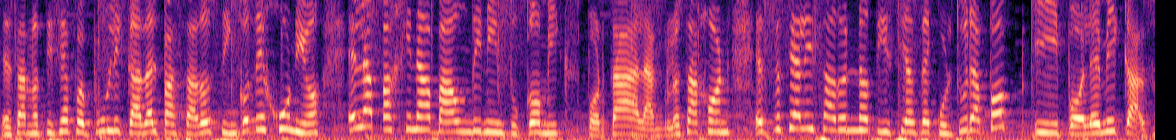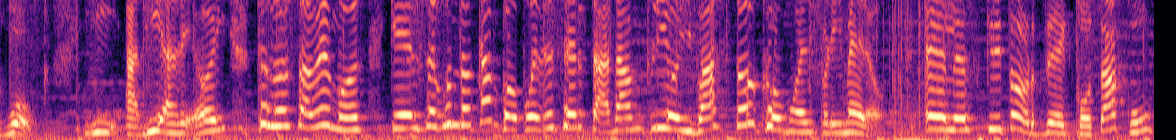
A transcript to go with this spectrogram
Esta noticia fue publicada el pasado 5 de junio en la página Bounding into Comics, portal anglosajón especializado en noticias de cultura pop y polémicas Y a día de hoy todos sabemos que el segundo campo puede ser tan amplio y vasto como el primero. El escritor de Kotaku,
